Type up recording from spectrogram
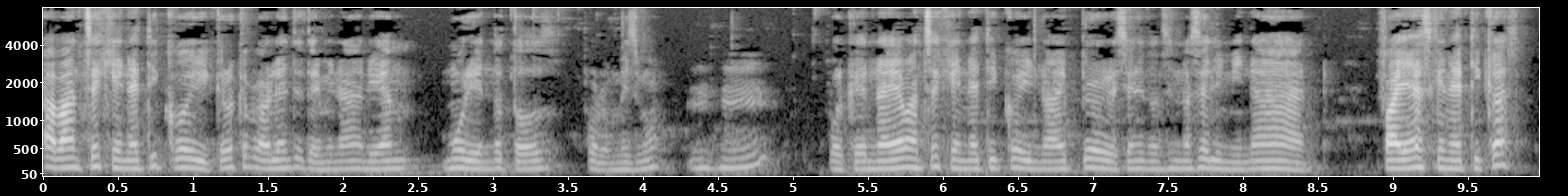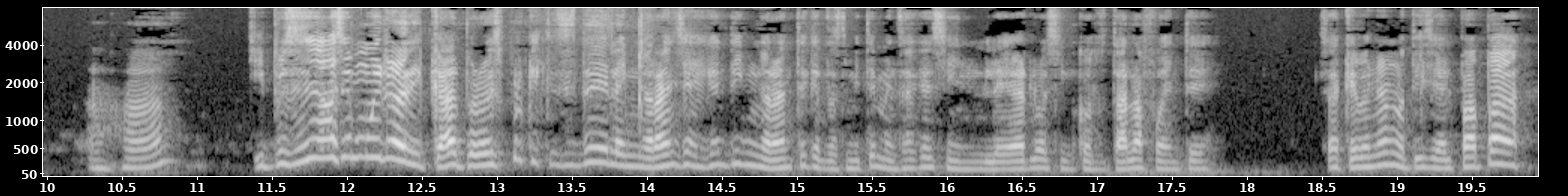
avance genético y creo que probablemente terminarían muriendo todos por lo mismo. Porque no hay avance genético y no hay progresión, entonces no se eliminan fallas genéticas. Ajá. Y pues eso hace muy radical, pero es porque existe la ignorancia. Hay gente ignorante que transmite mensajes sin leerlo, sin consultar la fuente. O sea, que ve una noticia. El Papa,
